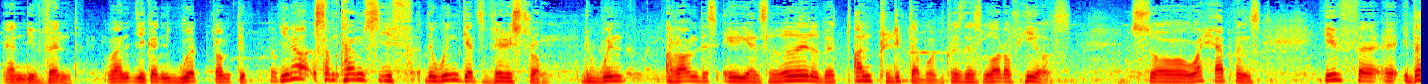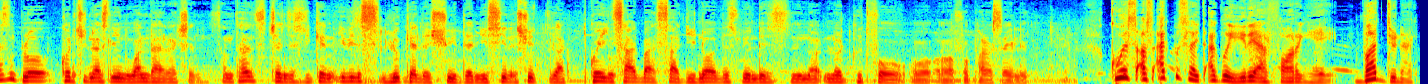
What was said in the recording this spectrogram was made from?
en die wind want jy kan die boot omtip. You know, sometimes if the wind gets very strong, the wind around this area is a little bit unpredictable because there's a lot of hills. So what happens if uh, it doesn't blow continuously in one direction? Sometimes changes. You can even look at the chute and you see the chute like going side by side. You know this wind is not not good for or, or for parasailing. Koos, as ek besluit ek wil hierdie ervaring hê, wat doen ek?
